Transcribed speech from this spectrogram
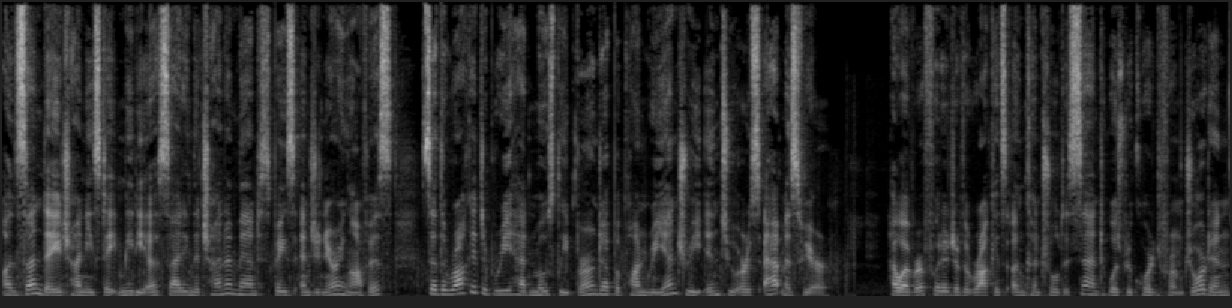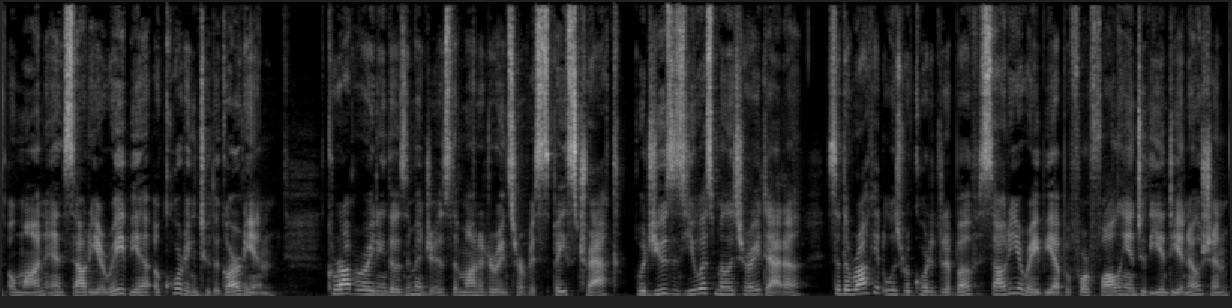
On Sunday, Chinese state media, citing the China Manned Space Engineering Office, said the rocket debris had mostly burned up upon re entry into Earth's atmosphere. However, footage of the rocket's uncontrolled descent was recorded from Jordan, Oman, and Saudi Arabia, according to The Guardian. Corroborating those images, the monitoring service SpaceTrack, which uses U.S. military data, said the rocket was recorded above Saudi Arabia before falling into the Indian Ocean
